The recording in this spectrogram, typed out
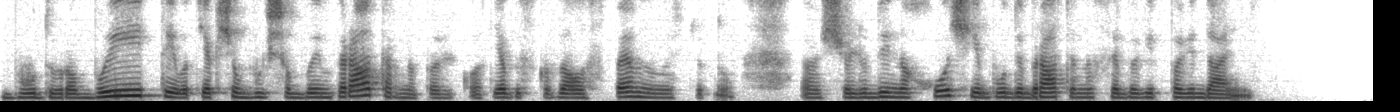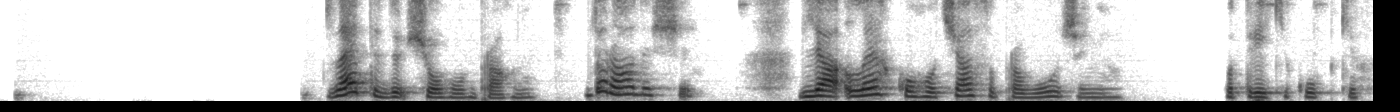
буду робити, от якщо вийшов би імператор, наприклад, я би сказала з певненістю, ну, е, що людина хоче і буде брати на себе відповідальність. Знаєте, до чого він прагне? До радощів, для легкого часу проводження по трійки кубків.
